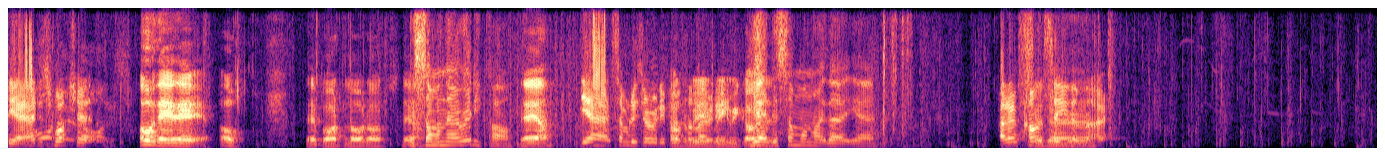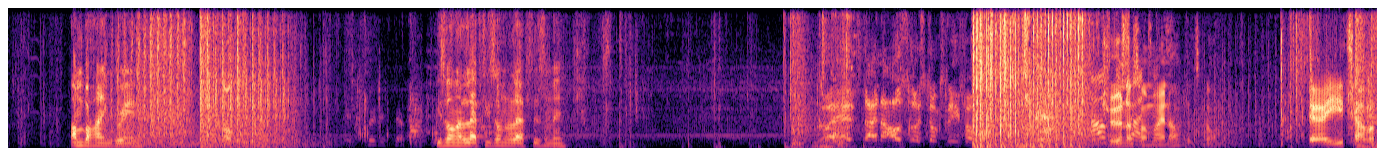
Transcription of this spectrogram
Yeah, just watch it. Oh, they, they, oh, they bought loadout there. Is someone there already, Carl? Yeah, yeah. Yeah, somebody's already bought But the we, loading. we, we got yeah, this. there's someone right there, yeah. I don't can't see them though. I'm behind green. Nope. He's on the left, he's on the left, isn't he? Du erhältst eine Ausrüstungslieferung. Schön, das war meiner. Let's go. Yeah, you tell him.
